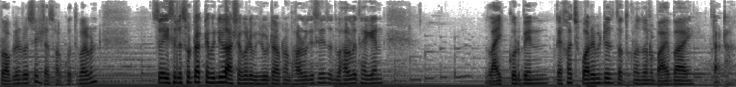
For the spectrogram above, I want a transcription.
প্রবলেম রয়েছে, সেটা সলভ করতে পারবেন। সো এই ছিল ছোট্ট একটা ভিডিও আশা করি ভিডিওটা আপনার ভালো লেগেছে। যদি ভালো লেগে থাকেন লাইক করবেন। দেখা হচ্ছে পরের ভিডিওতে। ততক্ষণের জন্য বাই বাই টাটা।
